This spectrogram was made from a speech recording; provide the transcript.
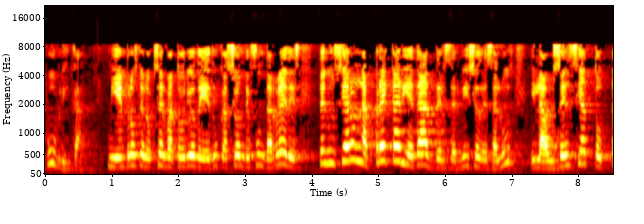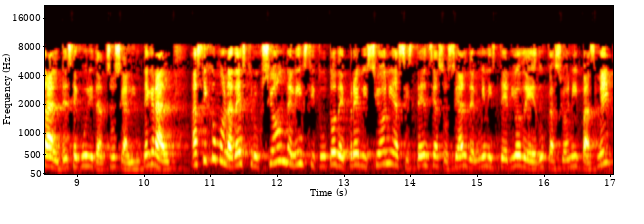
pública. Miembros del Observatorio de Educación de Fundarredes denunciaron la precariedad del servicio de salud y la ausencia total de seguridad social integral, así como la destrucción del Instituto de Previsión y Asistencia Social del Ministerio de Educación y PASME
